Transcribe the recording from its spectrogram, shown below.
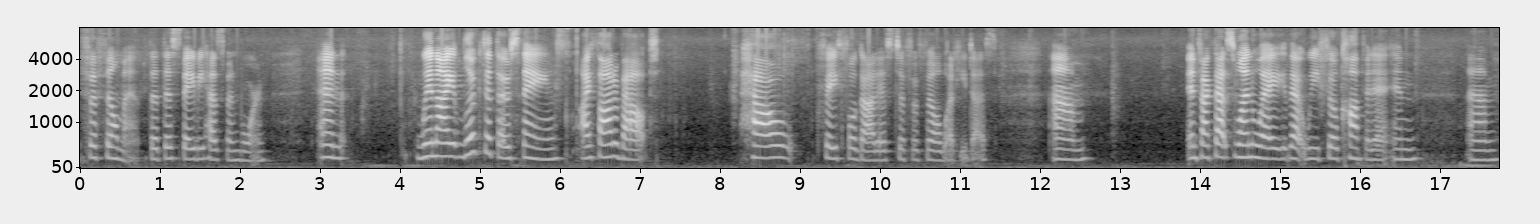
fulfillment that this baby has been born. And when I looked at those things, I thought about how faithful God is to fulfill what He does. Um, in fact, that's one way that we feel confident in um,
